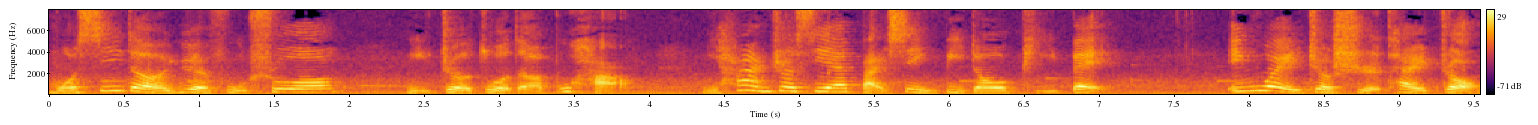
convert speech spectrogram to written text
摩西的岳父说：“你这做的不好，你和这些百姓必都疲惫，因为这事太重，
